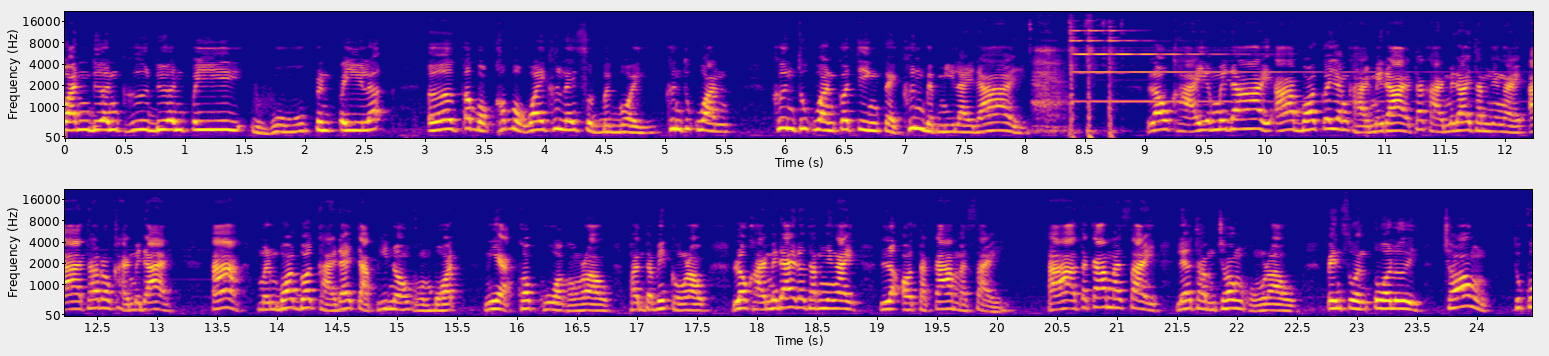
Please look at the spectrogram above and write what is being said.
วันเดือนคือเดือนปีโอ้โหเป็นปีแล้ว เออ ก็บอกเขาบอกว่าขึ้นไลฟ์สดบ่อยๆ ขึ้นทุกวัน ขึ้นทุกวันก็จริงแต่ขึ้นแบบมีรายได้ เราขายยังไม่ได้อ่าบอสก็ยังขายไม่ได้ ถ้าขายไม่ได้ทำยังไงอ่าถ้าเราขายไม่ได้อ่าเหมือนบอสบอสขายได้จากพี่น้องของบอสเนี่ยครอบครัวของเราพันธมิตรของเรา เราขายไม่ได้เราทำยังไง เราเอาตะกร้ามาใส่ อาเอาตะกร้ามาใส่แล้วทำช่องของเรา เป็นส่วนตัวเลยช่องทุกค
